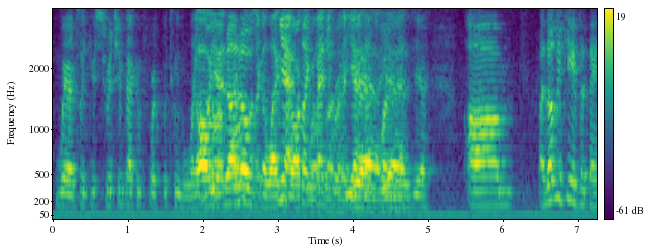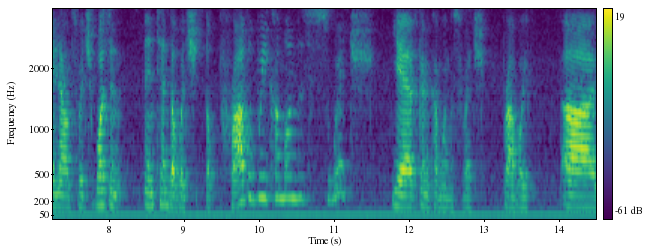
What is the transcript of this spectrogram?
where it's like you're switching back and forth between the light. Oh and yeah, dark no, I know it world. was like a light yeah, dark it's like world sort of Metroid. thing. Yeah, that's what yeah. it is. Yeah. Um, another game that they announced, which wasn't Nintendo, which will probably come on the Switch. Yeah, it's gonna come on the Switch probably. Uh,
